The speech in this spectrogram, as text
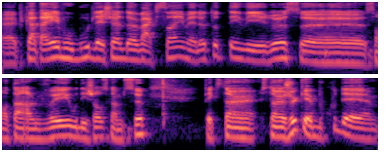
Euh, puis quand tu arrives au bout de l'échelle de vaccin, mais là, tous tes virus euh, sont enlevés ou des choses comme ça. Fait que c'est un, un, jeu qui a beaucoup de,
